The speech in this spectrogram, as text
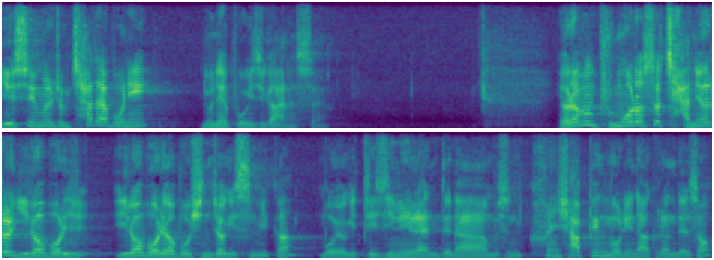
예수님을 좀 찾아보니 눈에 보이지가 않았어요. 여러분 부모로서 자녀를 잃어버리 잃어버려 보신 적 있습니까? 뭐 여기 디즈니랜드나 무슨 큰 쇼핑몰이나 그런 데서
